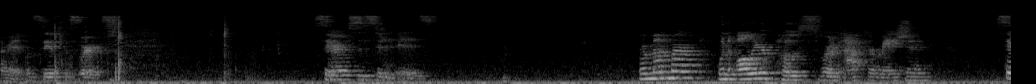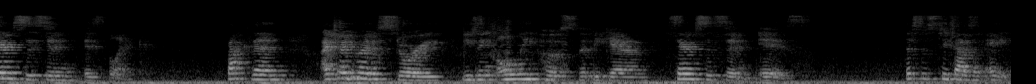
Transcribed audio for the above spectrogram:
All right, let's see if this works. Sarah Ciston is. Remember when all your posts were an affirmation? Sarah Ciston is blank. Back then, I tried to write a story using only posts that began, Sarah Ciston is. This is 2008.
